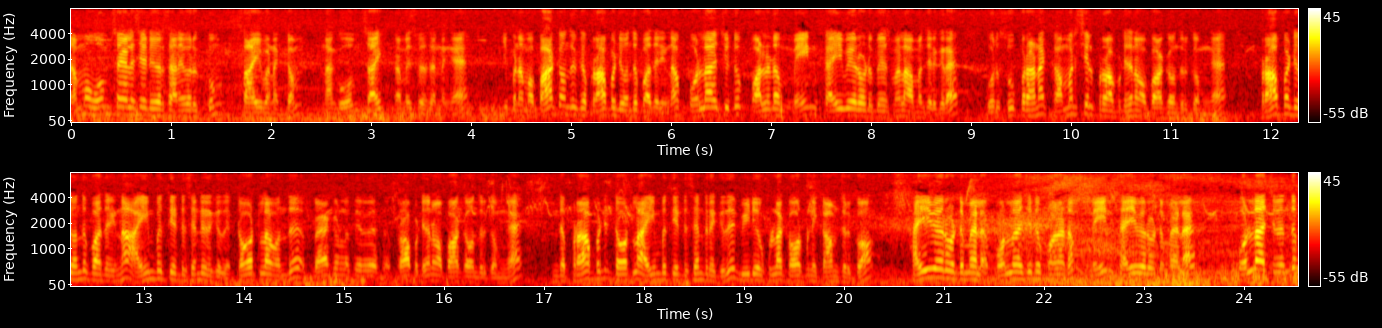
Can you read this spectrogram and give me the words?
நம்ம ஓம் சாய் செடிவர்ஸ் அனைவருக்கும் சாய் வணக்கம். நாங்கள் ஓம் சாய் ரமேஷ் பேசணுங்க இப்போ நம்ம பார்க்க வந்திருக்க ப்ராப்பர்ட்டி வந்து பார்த்தீங்கன்னா Pollachi to Palladam main highway road face மேலே அமைஞ்சிருக்கிற ஒரு சூப்பரான கமர்ஷியல் ப்ராப்பர்ட்டி தான் நம்ம பார்க்க வந்திருக்கோங்க ப்ராப்பர்ட்டி வந்து பார்த்தீங்கன்னா ஐம்பத்தி எட்டு சென்ட் இருக்குது. டோட்டலாக வந்து பேக்ரவுண்டில் தெரியுற ப்ராப்பர்ட்டி தான் நம்ம பார்க்க வந்திருக்கோங்க இந்த ப்ராப்பர்ட்டி டோட்டலாக ஐம்பத்தி எட்டு சென்ட் இருக்குது. வீடியோ ஃபுல்லாக கவர் பண்ணி காமிச்சிருக்கோம். ஹைவே ரோட்டு மேலே Pollachi to Palladam main highway road மேலே பொள்ளாச்சிலேருந்து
